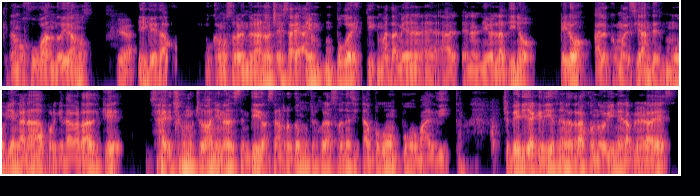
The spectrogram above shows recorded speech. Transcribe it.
que estamos jugando, digamos, Ya, y que estamos- buscamos solamente una noche. Hay un, poco de estigma también en, en- el nivel latino, pero como decía antes, muy bien ganada porque la verdad es que se ha hecho mucho daño en ese sentido. Se han roto muchos corazones y está un poco, un poco mal visto. Yo te diría que 10 años atrás, cuando vine la primera vez,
